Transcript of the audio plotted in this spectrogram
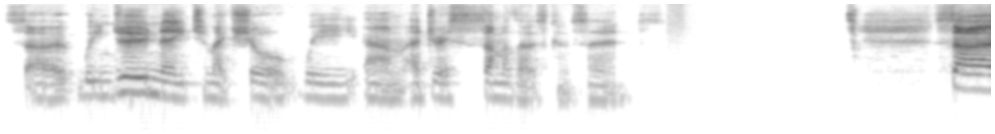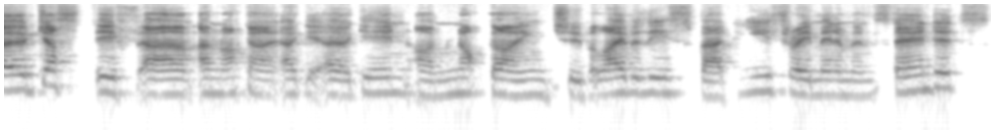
So we do need to make sure we um, address some of those concerns. So just if um, I'm not going, again, I'm not going to belabour this, but year three minimum standards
